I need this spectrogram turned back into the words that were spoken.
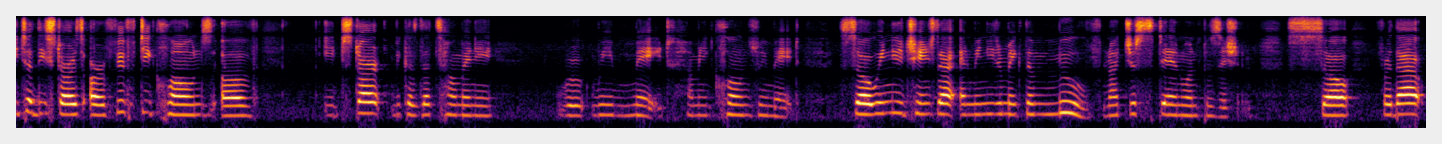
each of these stars are 50 clones of each star because that's how many we made, how many clones we made. So we need to change that and we need to make them move, not just stay in one position. So for that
